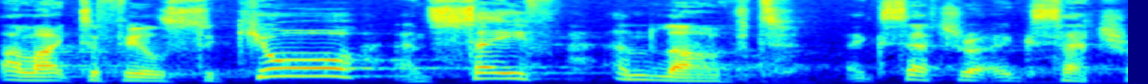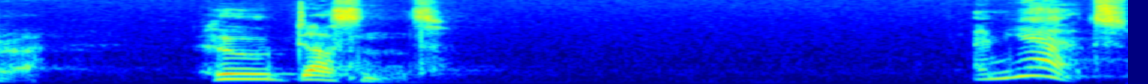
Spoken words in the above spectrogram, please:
I like to feel secure and safe and loved, etc., etc. Who doesn't? And yet,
